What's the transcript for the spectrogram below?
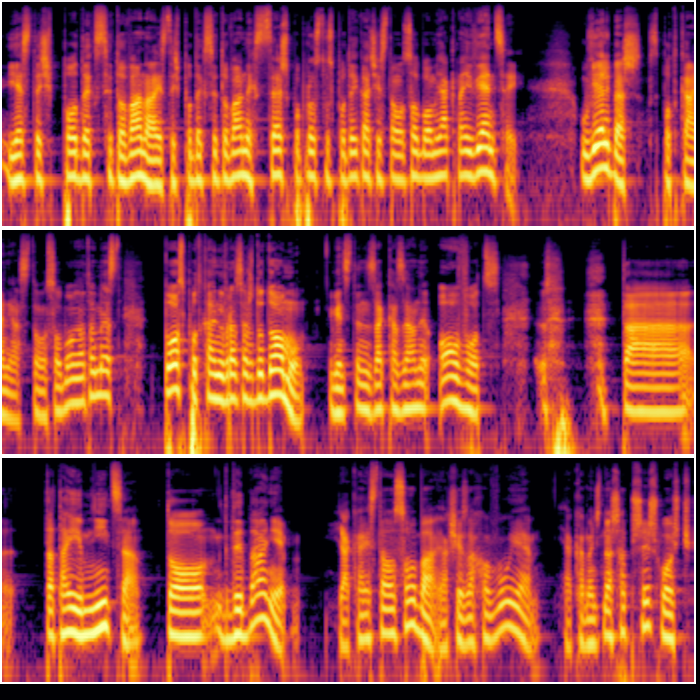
jesteś podekscytowana, jesteś podekscytowany, chcesz po prostu spotykać się z tą osobą jak najwięcej. Uwielbiasz spotkania z tą osobą, natomiast po spotkaniu wracasz do domu, więc ten zakazany owoc, ta, ta tajemnica, to gdybanie, jaka jest ta osoba, jak się zachowuje, jaka będzie nasza przyszłość,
